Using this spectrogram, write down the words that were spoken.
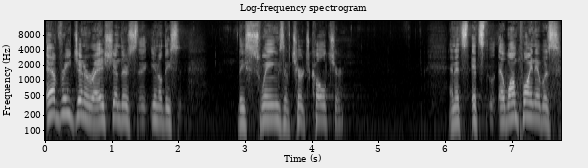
every generation, there's, you know, these, these swings of church culture. And it's, it's, at one point it was,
